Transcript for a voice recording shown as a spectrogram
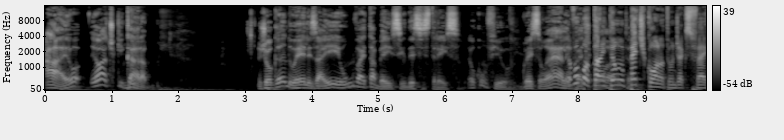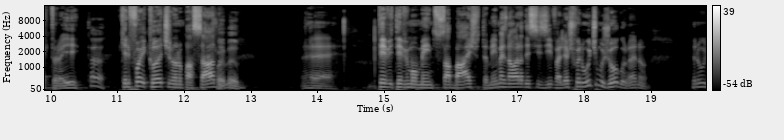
Ah, eu, eu acho que, cara, jogando eles aí, um vai estar bem, sim, desses três. Eu confio. Grayson Allen, eu vou Pat botar então o. Pat Connaughton de X Factor aí, Tá, que ele foi clutch no ano passado. foi mesmo. É, teve, teve momentos abaixo também, mas na hora decisiva ali, acho que foi no último jogo, né? No, foi no,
